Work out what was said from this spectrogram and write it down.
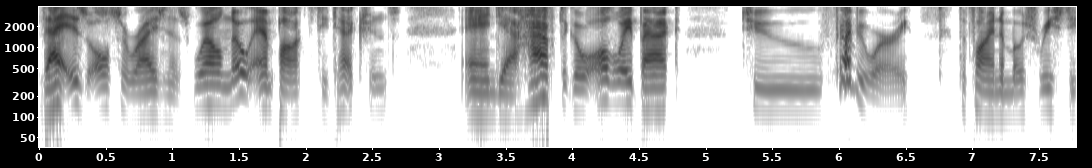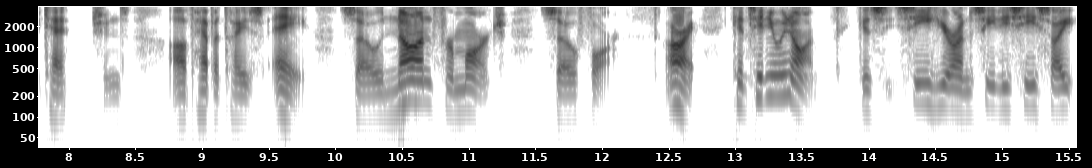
that is also rising as well. No Mpox detections, and you have to go all the way back to February to find the most recent detections of hepatitis A. So none for March so far. All right, continuing on. You can see here on the CDC site,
